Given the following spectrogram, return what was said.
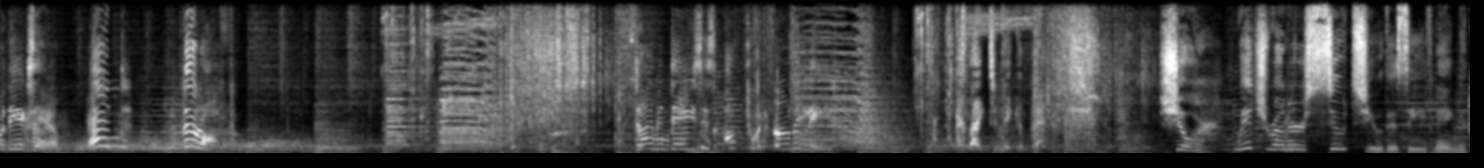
For the exam. And they're off. Diamond Days is off to an early lead. I'd like to make a bet. Sure. Which runner suits you this evening?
